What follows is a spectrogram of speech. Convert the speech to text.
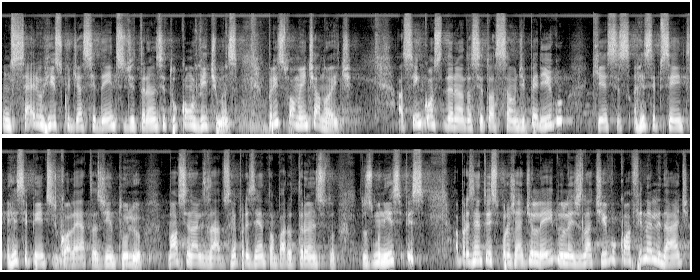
um sério risco de acidentes de trânsito com vítimas, principalmente à noite. Assim, considerando a situação de perigo que esses recipientes de coletas de entulho mal sinalizados representam para o trânsito dos munícipes, apresento esse projeto de lei do Legislativo com a finalidade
